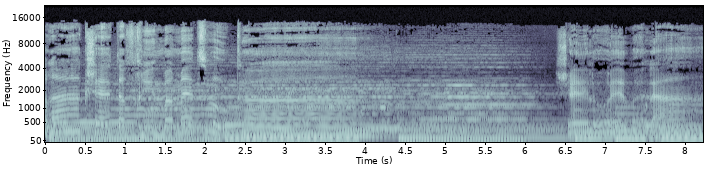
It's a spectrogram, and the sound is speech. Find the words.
רק שתבחין במצוקה. של אוהב עלה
